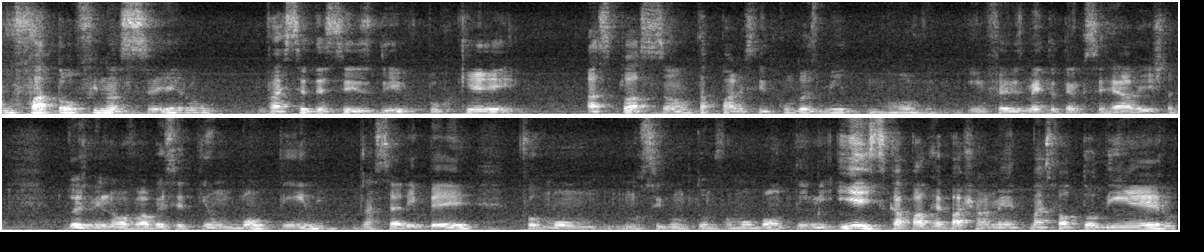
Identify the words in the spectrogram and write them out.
o fator financeiro vai ser decisivo porque a situação está parecida com 2009. Infelizmente eu tenho que ser realista. 2009 o ABC tinha um bom time na Série B, formou um, no segundo turno formou um bom time, ia escapar do rebaixamento, mas faltou dinheiro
